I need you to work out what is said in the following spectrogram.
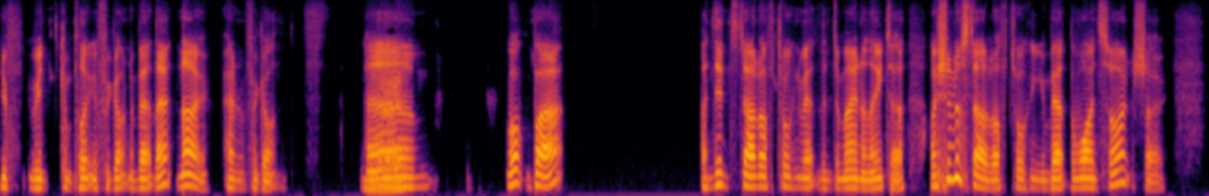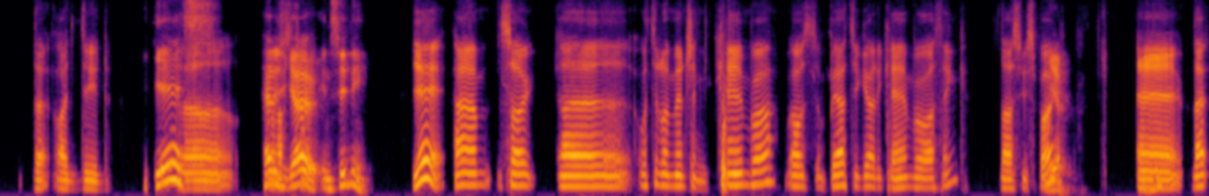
if we'd completely forgotten about that? No, hadn't forgotten. No. Um, well, but I did start off talking about the Domaine Anita. I should have started off talking about the Wine Science Show that I did. yes. Uh, How did you go time. in Sydney? yeah. Um. So, uh, what did I mention? Canberra. I was about to go to Canberra. I think last we spoke. Yep. Uh, that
